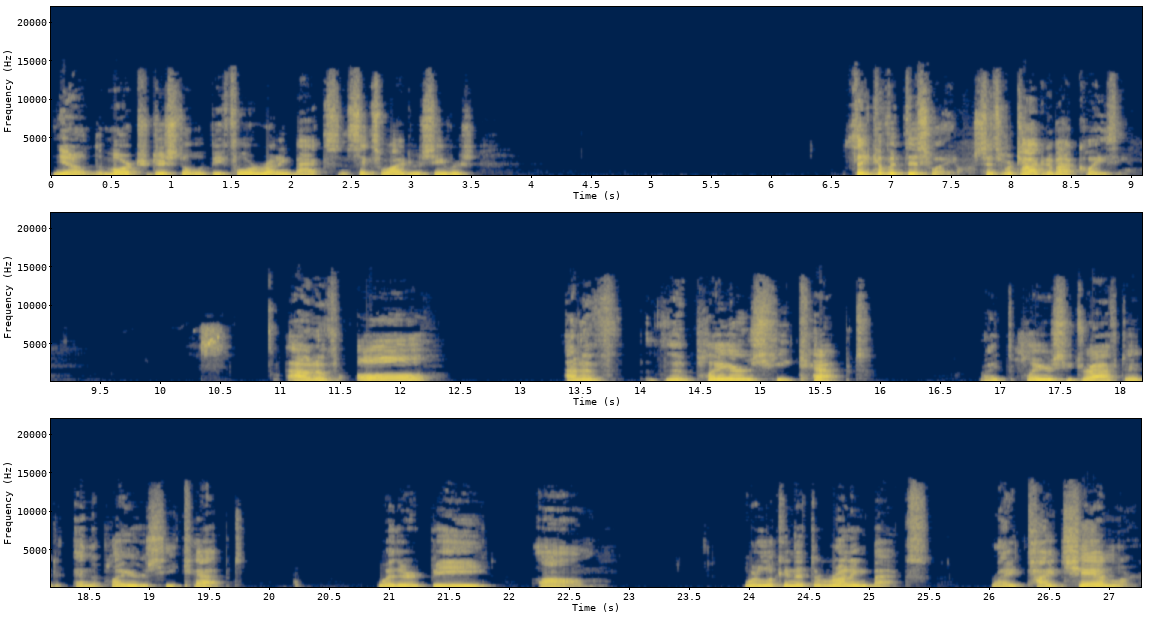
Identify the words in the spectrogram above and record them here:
You know, the more traditional would be four running backs and six wide receivers. Think of it this way, since we're talking about Kwesi. Out of all, out of the players he kept, right, the players he drafted and the players he kept, whether it be um, we're looking at the running backs, right? Ty Chandler,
